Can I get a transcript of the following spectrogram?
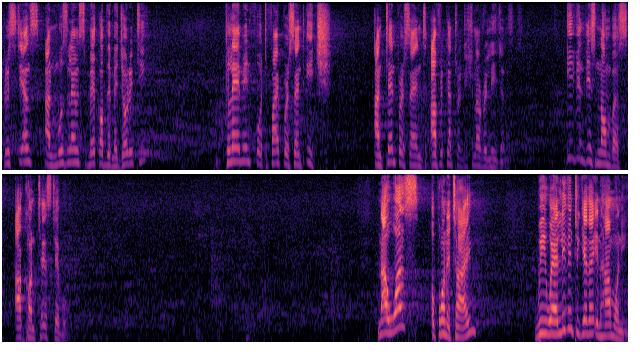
Christians and Muslims make up the majority, claiming 45% each, and 10% African traditional religions. Even these numbers are contestable. Now, once upon a time, we were living together in harmony.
